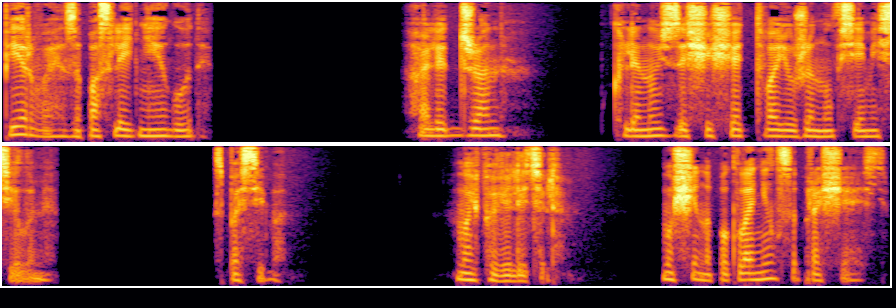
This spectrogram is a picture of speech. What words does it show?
Первое за последние годы. Халиджан, клянусь защищать твою жену всеми силами. Спасибо. Мой повелитель. Мужчина поклонился, прощаясь.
